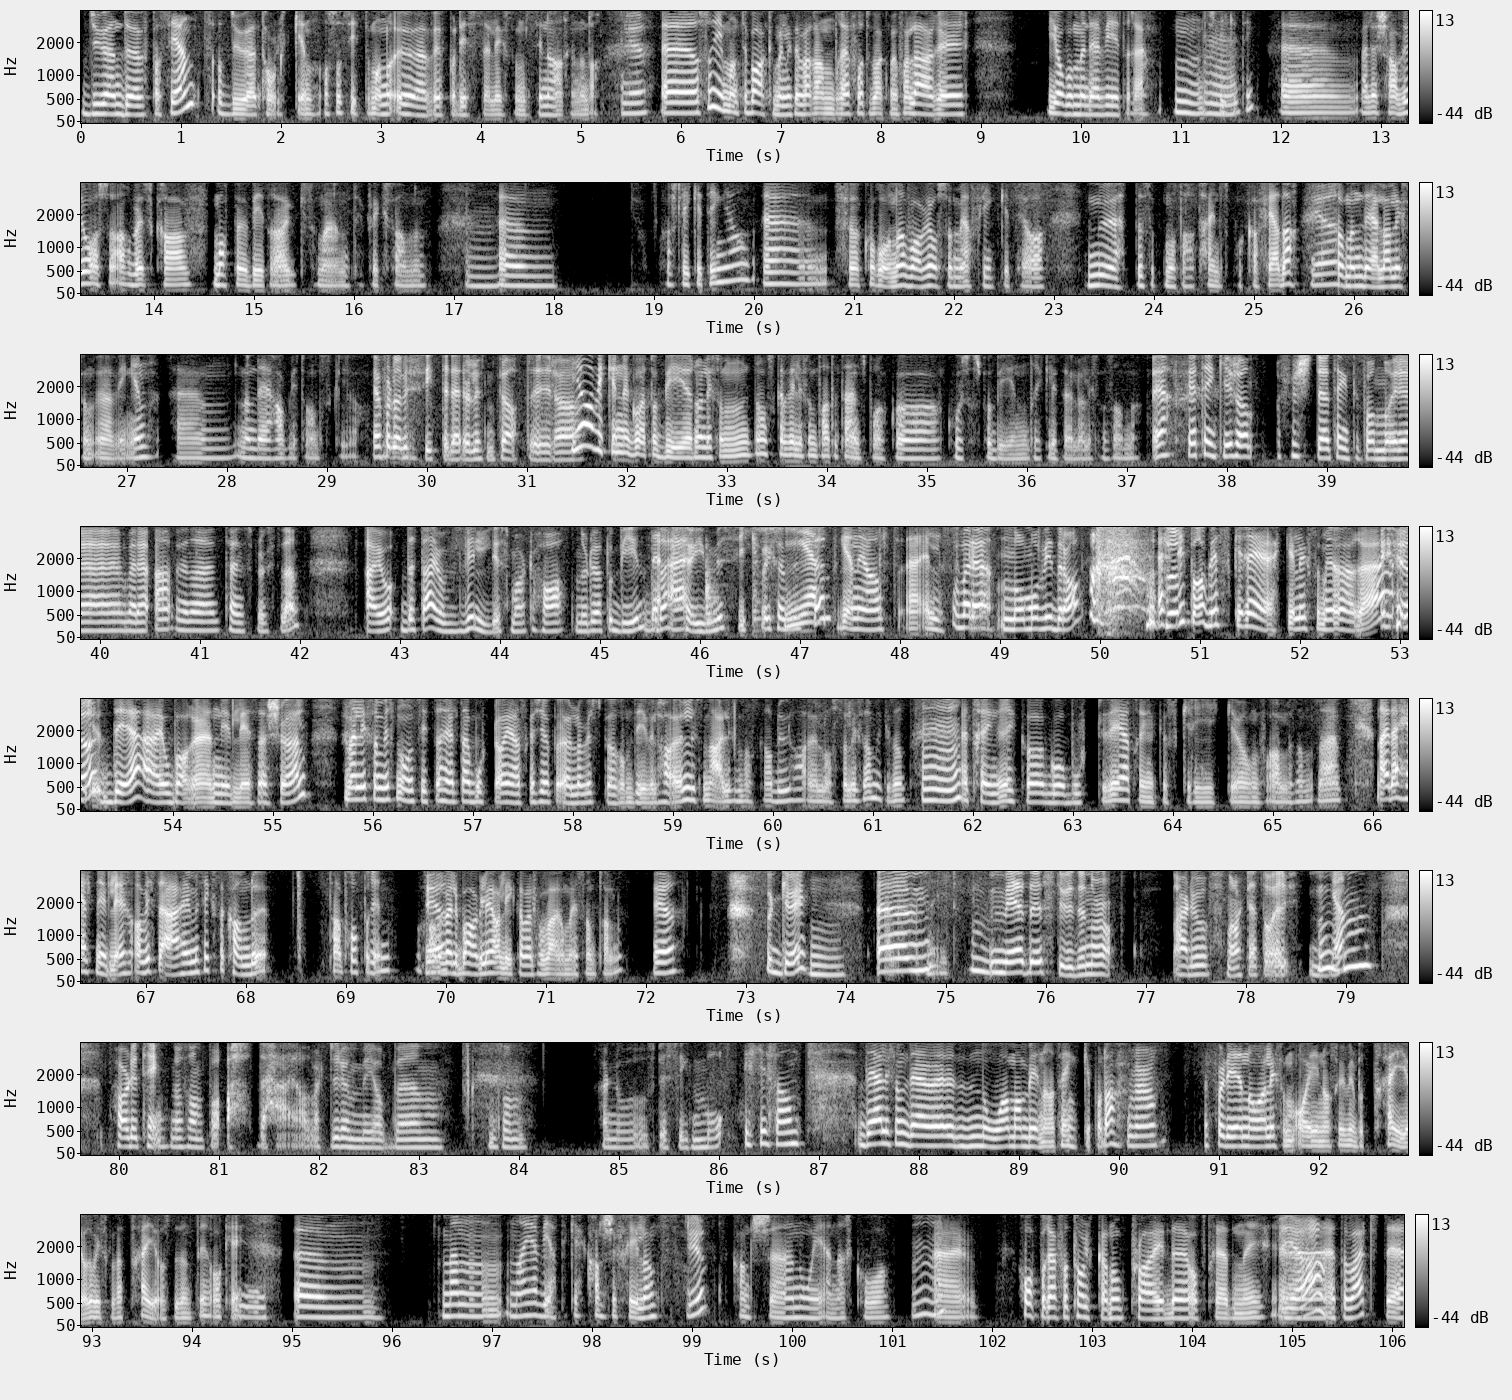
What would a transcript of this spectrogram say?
du er en døv pasient, og du er tolken. Og så sitter man og øver på disse liksom, scenarioene. Yeah. Eh, og så gir man tilbakemelding til hverandre, får tilbakemelding fra lærer, jobber med det videre. Mm, slike ting. Eh, ellers har vi jo også arbeidskrav, mappebidrag, som er en type eksamen. Eh, og slike ting, ja. Eh, før korona var vi også mer flinke til å møtes og på en måte ha tegnspråkkafé da, Ja. som en del av liksom, øvingen. Um, men det har blitt vanskelig. Da. ja, for dere sitter der og liksom prater og Ja, vi kunne gå ut på byen og liksom, nå skal vi liksom prate tegnspråk og kose oss på byen og drikke litt øl og liksom sånn. da. Ja, jeg tenker sånn, første jeg tenkte på når jeg bare, ah, hun er tegnspråkstudent, er jo dette er jo veldig smart å ha når du er på byen. Det det er høy musikk, for eksempel. Helt genialt. Jeg elsker bare det. Nå må vi dra. Jeg slipper å bli skreket liksom i øret. Ja. Det er jo bare nydelig i seg sjøl. Men liksom, hvis noen sitter helt der borte og jeg skal kjøpe øl og vil spørre om de vil ha øl, liksom, er det liksom, bare, skal du ha øl også, liksom? Ikke sant? Jeg trenger ikke å gå bort til dem, jeg trenger ikke å skrike overfor alle. Liksom. Nei. Nei, det er helt nydelig. Og hvis det er høy musikk, så kan du ta propper inn. Ha Ja. det veldig behagelig og likevel få være med i samtalen. Ja. Så gøy. Mm. Um, med det studiet nå er det jo snart et år igjen. Har du tenkt noe sånn på ah, det her hadde vært drømmejobben? Noe sånn, har du noe spesifikt mål? Ikke sant? Det er liksom det nå man begynner å tenke på, da. Ja. Fordi nå liksom Oi, nå skal vi begynne på tredje år, og vi skal være tredjeårsstudenter. OK. Um, men nei, jeg vet ikke. Kanskje frilans. ja. Kanskje noe i NRK. Jeg håper jeg får tolka noen pride-opptredener eh, Ja. etter hvert. Det,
